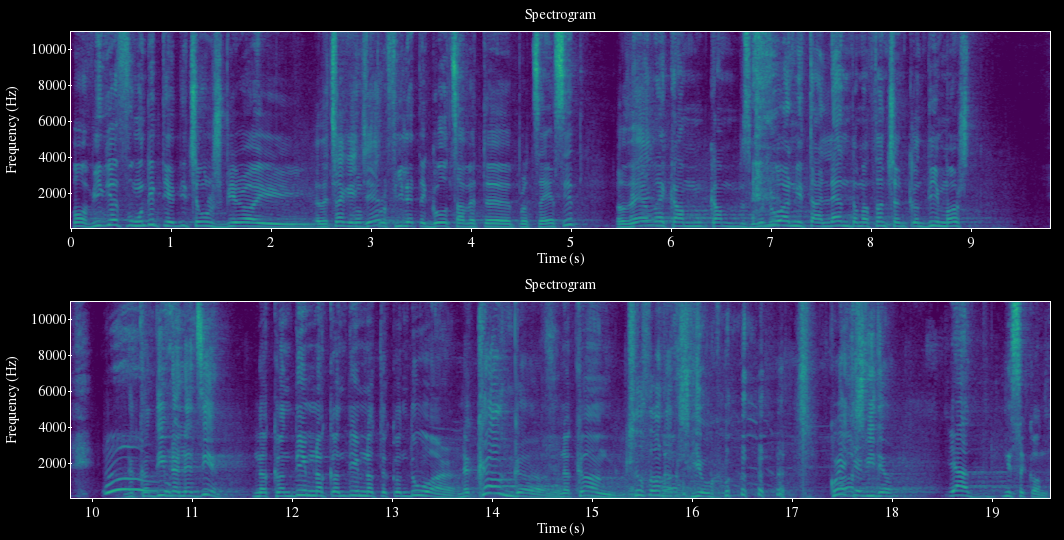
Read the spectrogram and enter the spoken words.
Po, video e fundit, ti e di që unë zhbiroj edhe profilet e gocave të procesit dhe edhe kam kam zbuluar një talent, domethënë që në këndim është Në këndim në lexim, në këndim, në këndim, në të kënduar, në këngë. në këngë. Kështu thonë ata nga jugu. Ku e ke videon? Ja, një sekond.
